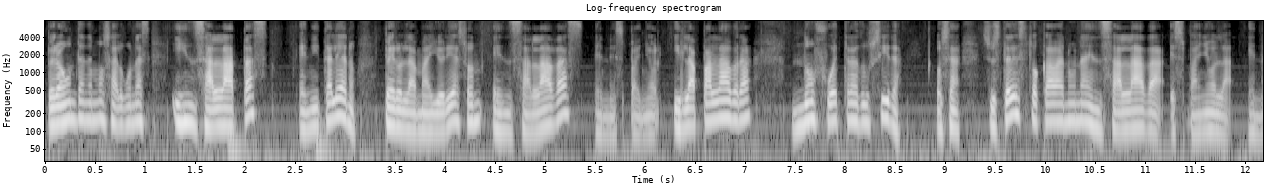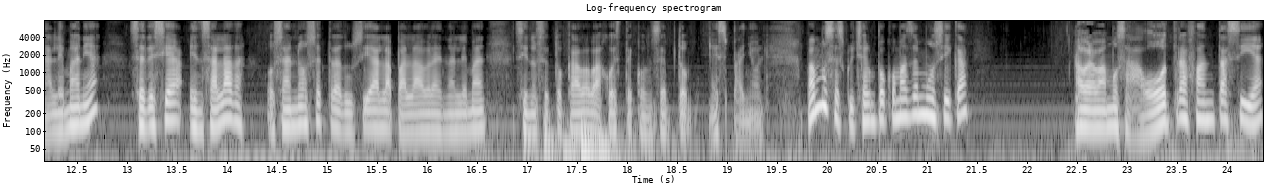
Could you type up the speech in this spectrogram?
pero aún tenemos algunas insalatas en italiano, pero la mayoría son ensaladas en español. Y la palabra no fue traducida. O sea, si ustedes tocaban una ensalada española en Alemania, se decía ensalada, o sea, no se traducía la palabra en alemán, sino se tocaba bajo este concepto español. Vamos a escuchar un poco más de música. Ahora vamos a otra fantasía,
